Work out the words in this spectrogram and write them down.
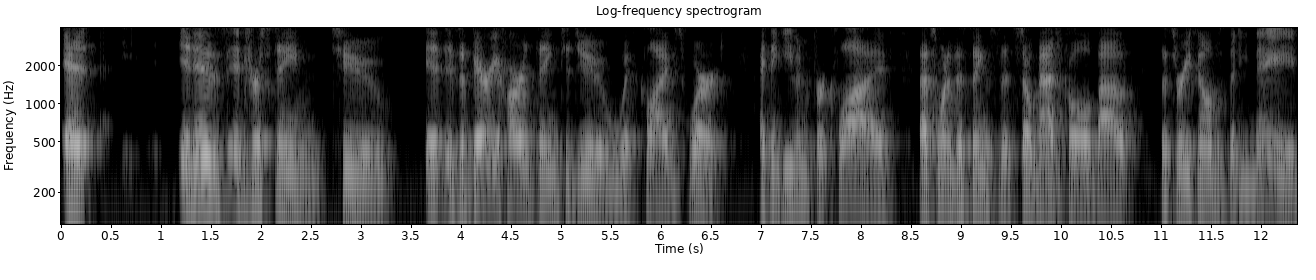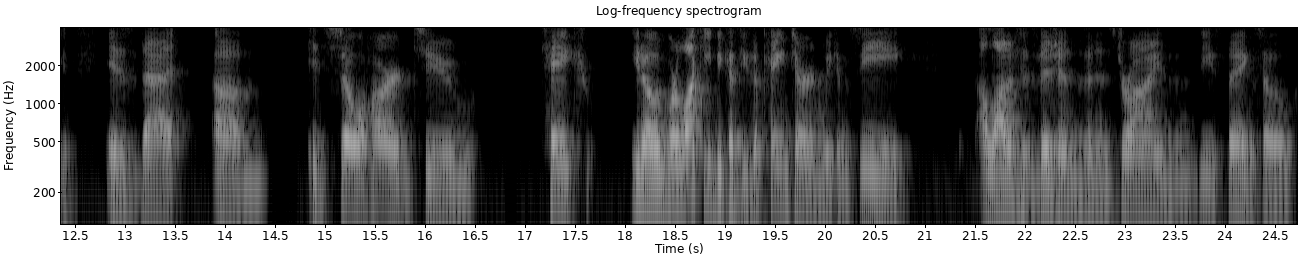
it it is interesting to. It is a very hard thing to do with Clive's work. I think even for Clive, that's one of the things that's so magical about the three films that he made is that um, it's so hard to take you know, and we're lucky because he's a painter and we can see a lot of his visions and his drawings and these things. So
